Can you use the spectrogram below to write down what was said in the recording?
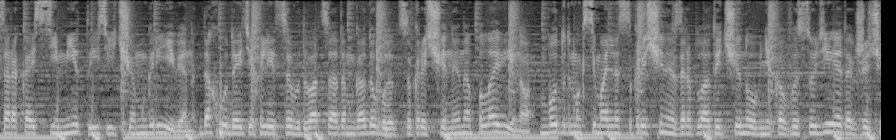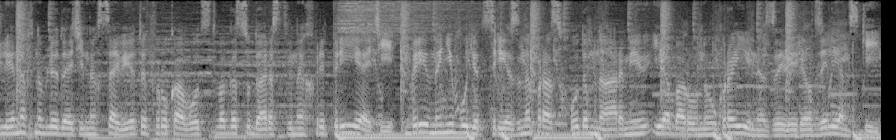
47 тысячам гривен. Доходы этих лиц в 2020 году будут сокращены наполовину. Будут максимально сокращены зарплаты чиновников и судей, а также членов наблюдательных советов руководства государственных предприятий. Гривна не будет срезана по расходам на армию и оборону Украины, заверил Зеленский.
